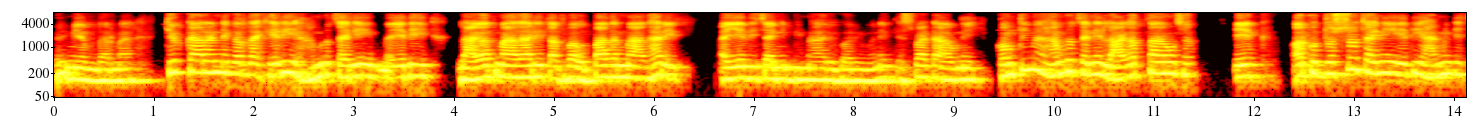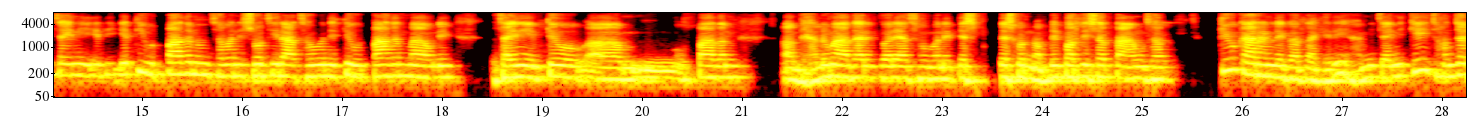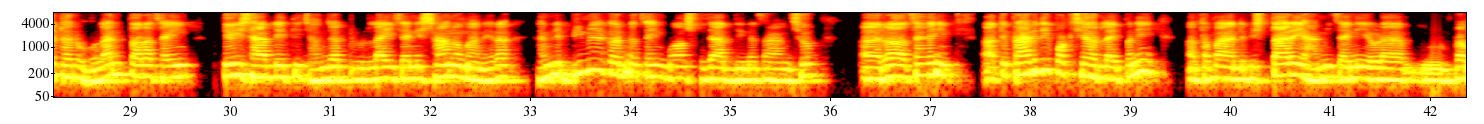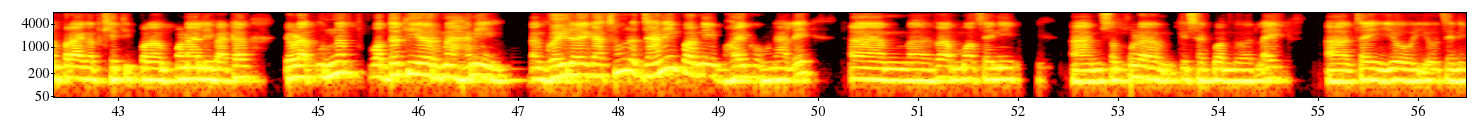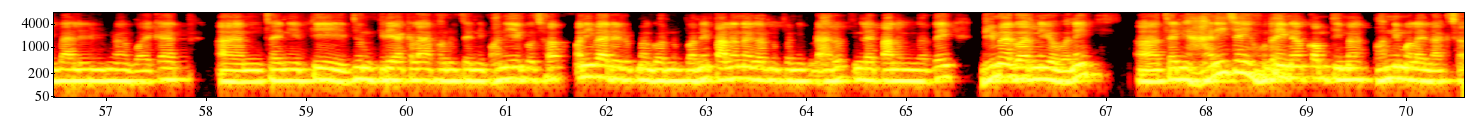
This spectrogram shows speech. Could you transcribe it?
प्रिमियम दरमा। त्यो कारणले गर्दाखेरि हाम्रो चाहिँ नि यदि लागतमा आधारित अथवा उत्पादनमा आधारित यदि चाहिँ नि बिमाहरू गऱ्यौँ भने त्यसबाट आउने कम्तीमा हाम्रो चाहिँ नि लागत त आउँछ। एक अर्को दोस्रो चाहिँ नि यदि हामीले चाहिँ नि यदि यति उत्पादन हुन्छ भने सोचिरहेछौँ भने त्यो उत्पादनमा आउने चाहिँ त्यो उत्पादन भ्यालुमा आधारित गरेका छौँ भने त्यस त्यसको नब्बे प्रतिशत त आउँछ। त्यो कारणले गर्दाखेरि हामी चाहिँ नि केही झन्झटहरू होला नि तर चाहिँ त्यो हिसाबले ती झन्झटलाई चाहिँ नि सानो मानेर हामीले बिमा गर्न चाहिँ म सुझाव दिन चाहन्छु। र चाहिँ त्यो प्राविधिक पक्षहरूलाई पनि तपाईँहरूले बिस्तारै हामी चाहिँ नि एउटा परम्परागत खेती प्रणालीबाट एउटा उन्नत पद्धतिहरूमा हामी गइरहेका छौँ र जानै पर्ने भएको हुनाले र म चाहिँ नि सम्पूर्ण कृषक बन्धुहरूलाई चाहिँ यो यो चाहिँ नि भएका चाहिँ नि ती जुन क्रियाकलापहरू चाहिँ नि भनिएको छ अनिवार्य रूपमा गर्नुपर्ने पालना गर्नुपर्ने कुराहरू तिनलाई पालन गर्दै बिमा गर्ने हो भने चाहिँ नि हानि चाहिँ हुँदैन कम्तीमा भन्ने मलाई लाग्छ।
